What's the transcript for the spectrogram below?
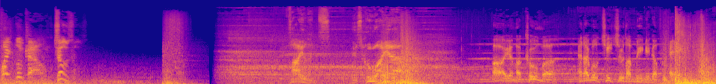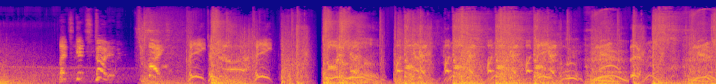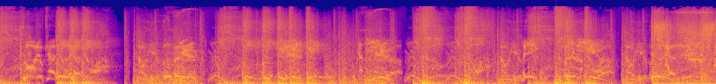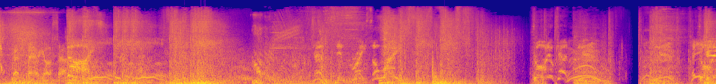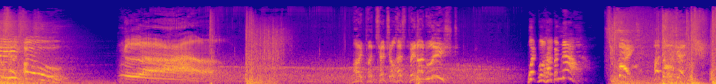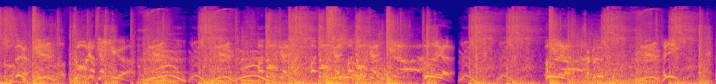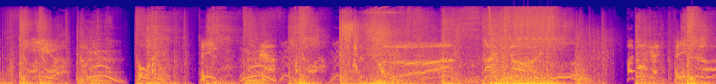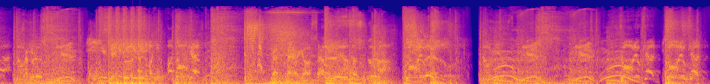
Fight locale chosen. Violence is who I am. I am Akuma, and I will teach you the meaning of pain. Let's get started. Fight! Heat! Heat! Embrace away! Shoryuken! Oh! My potential has been unleashed! What will happen now? Fight! Hadouken! Shoryuken! Shoryuken!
